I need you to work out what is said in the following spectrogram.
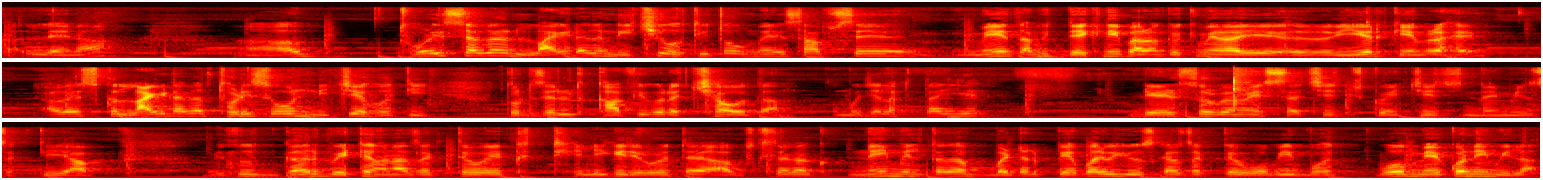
कर लेना। अब थोड़ी सी अगर लाइट अगर नीचे होती तो मेरे हिसाब से मैं अभी देख नहीं पा रहा हूँ, क्योंकि मेरा ये रियर कैमरा है। अगर इसको लाइट अगर थोड़ी सी और नीचे होती तो रिज़ल्ट काफ़ी और अच्छा होता। मुझे लगता है ये डेढ़ सौ रुपये में इससे अच्छी कोई चीज़ नहीं मिल सकती। आप बिल्कुल घर बैठे बना सकते हो, एक थैली की ज़रूरत है, आप उसकी जगह नहीं मिलता तो बटर पेपर भी यूज़ कर सकते हो, वो भी बहुत, वो मेरे को नहीं मिला,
